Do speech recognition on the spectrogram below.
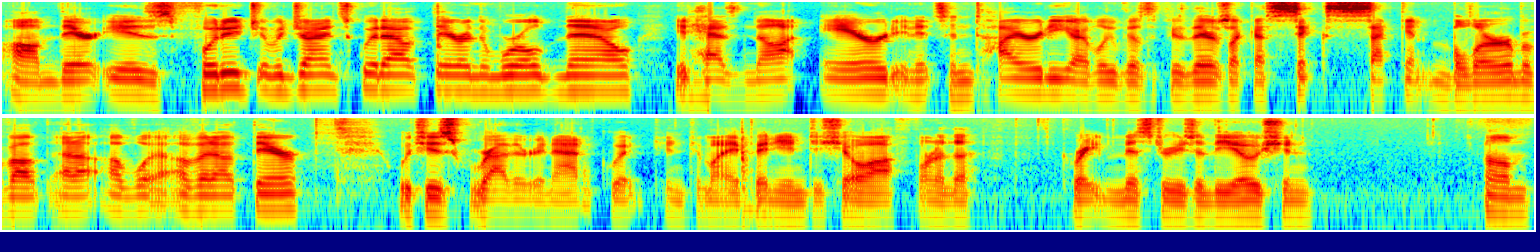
Um, there is footage of a giant squid out there in the world now. It has not aired in its entirety. I believe there's, there's like a six second blurb about of, of it out there, which is rather inadequate, into my opinion, to show off one of the great mysteries of the ocean. Um,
